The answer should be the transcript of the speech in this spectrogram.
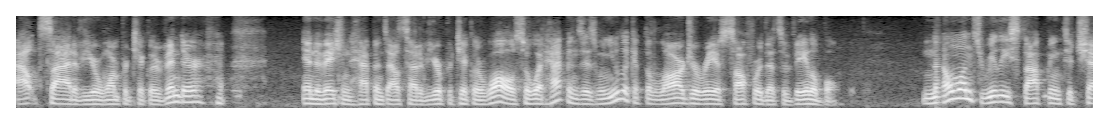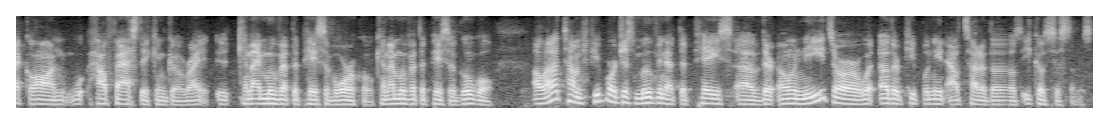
outside of your one particular vendor. innovation happens outside of your particular wall. So what happens is when you look at the large array of software that's available, no one's really stopping to check on how fast they can go, right? Can I move at the pace of Oracle? Can I move at the pace of Google? a lot of times people are just moving at the pace of their own needs or what other people need outside of those ecosystems.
